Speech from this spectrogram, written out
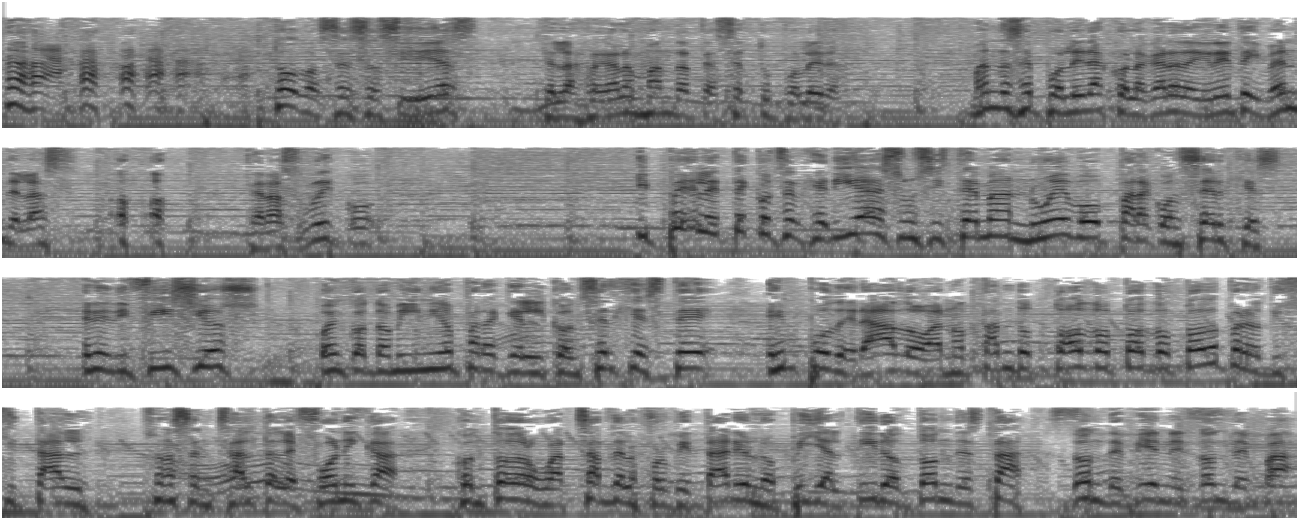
Todas esas ideas te las regalan, mándate a hacer tu polera. Mándase poleras con la cara de Greta y véndelas. Te harás rico. Y PLT Conserjería es un sistema nuevo para conserjes en edificios o en condominios para que el conserje esté empoderado, anotando todo, todo, todo, pero digital. Es una central telefónica con todo el WhatsApp de los propietarios, lo pilla al tiro, dónde está, dónde viene, dónde va.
